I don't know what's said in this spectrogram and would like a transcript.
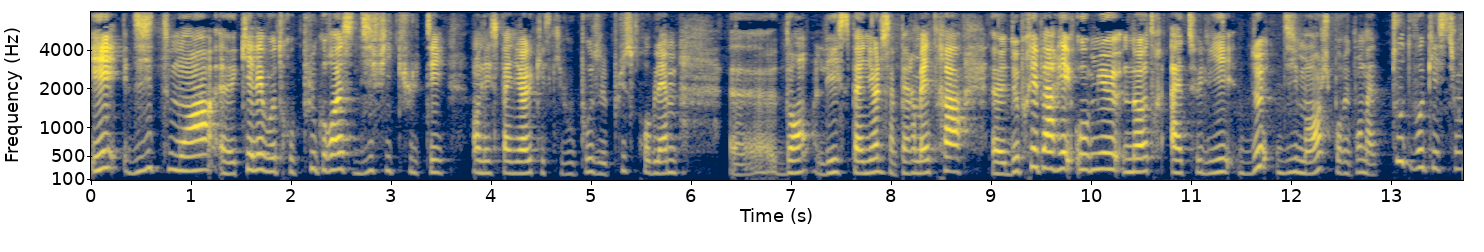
et dites-moi euh, quelle est votre plus grosse difficulté en espagnol, qu'est-ce qui vous pose le plus problème? Euh, dans l'espagnol. Ça permettra euh, de préparer au mieux notre atelier de dimanche pour répondre à toutes vos questions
